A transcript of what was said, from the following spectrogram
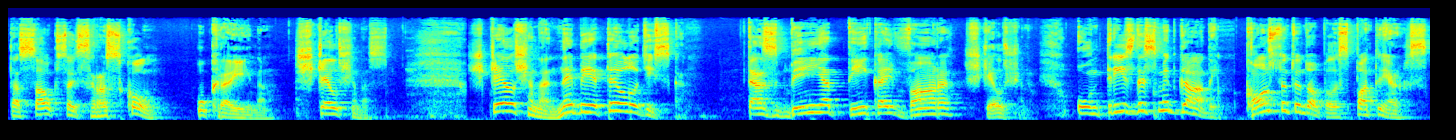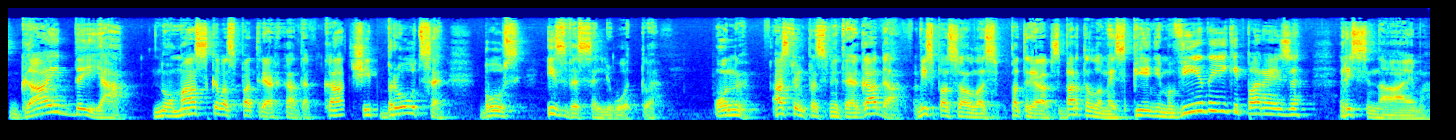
tas augstais raskols Ukrainā, šķelšanas. Šķelšana nebija teoloģiska. Tas bija tikai vāra šķelšana. Un 30 gadi Konstantinopolis patriarhs gaidīja no Maskavas patriarchāta, ka šī brūce būs izveseļota. Un 18. gadā vispasaules patriārhs Bartolomēs pieņēma vienīgi pareizi risinājumu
